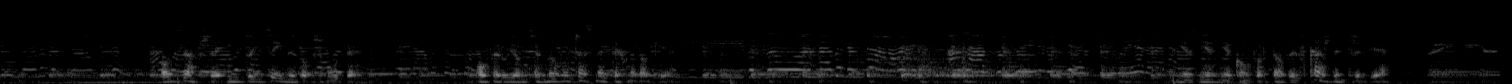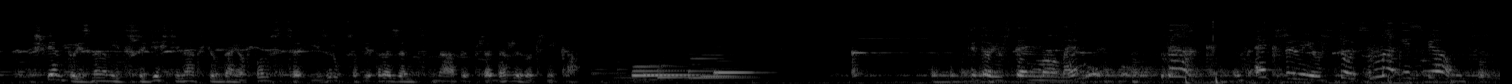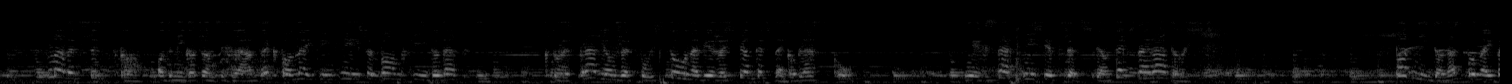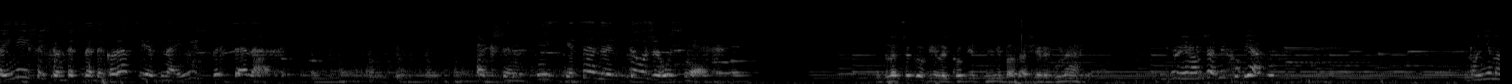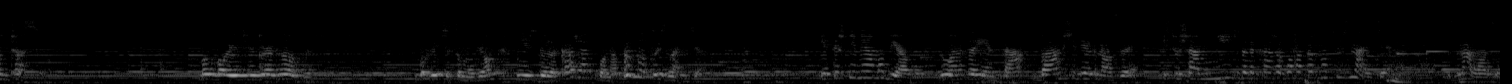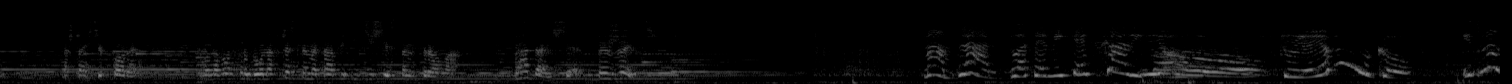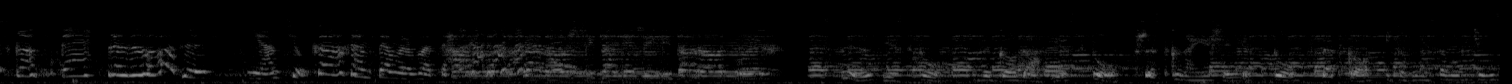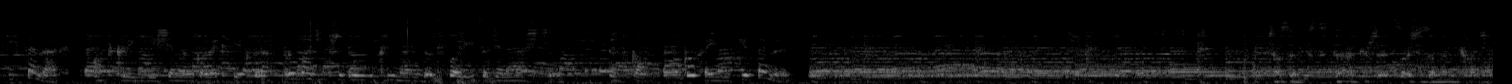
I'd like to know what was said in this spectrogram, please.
Od zawsze intuicyjny w obsłudze. Oferujący nowoczesne technologie. Niezmiennie komfortowy w każdym trybie. Świętuj z nami 30 lat Hyundai w Polsce i zrób sobie prezent na wyprzedaży rocznika. Czy to już ten moment? Tak, w Action już czuć magię świąt. Mamy wszystko, od migoczących lampek po że twój stół nabierze świątecznego blasku. Niech zacznie się przedświąteczna radość. Wpadnij do nas po najfajniejsze świąteczne dekoracje w najniższych cenach. Action, niskie ceny, duży uśmiech. Dlaczego wiele kobiet nie bada się regularnie? Nie mam żadnych objawów. Bo nie mam czasu. Bo boję się diagnozy. Bo wiecie co mówią? Nie idź do lekarza, miałam objawów. Byłam zajęta, bałam się diagnozy i słyszałam, nie idź do lekarza, bo na pewno coś znajdzie. Znalazł. Na szczęście w porę. Bo nowotwór był na wczesnym etapie i dziś jestem zdrowa. Badaj się, by żyć. Czasem jest tak, że coś za nami chodzi.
